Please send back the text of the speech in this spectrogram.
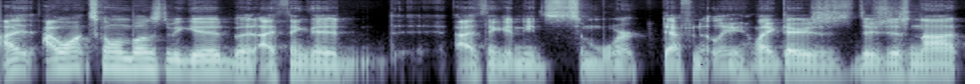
I I want Skull and Bones to be good, but I think that I think it needs some work, definitely. Like, there's there's just not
